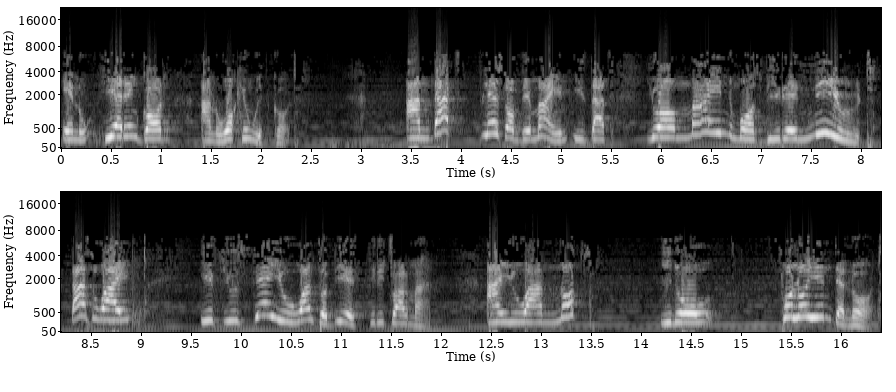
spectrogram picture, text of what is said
in hearing God and working with God. And that place of the mind is that your mind must be renewed. That's why if you say you want to be a spiritual man, and you are not, you know, following the Lord,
